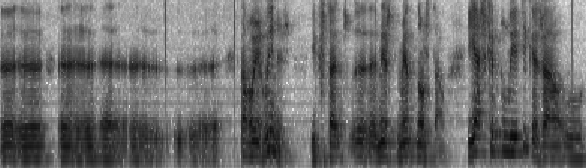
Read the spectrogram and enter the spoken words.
uh, uh, uh, estavam em ruínas. E, portanto, neste momento não estão. E acho que a política, já o,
